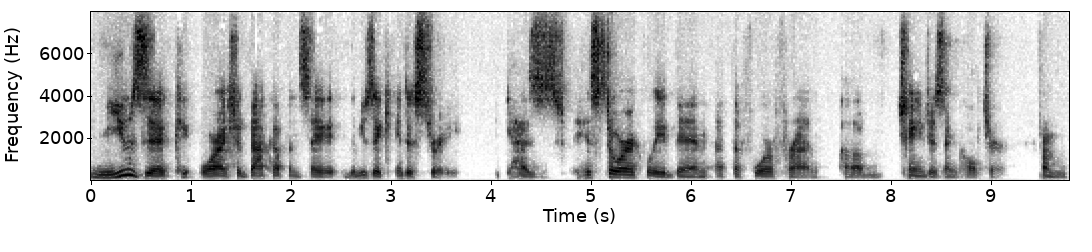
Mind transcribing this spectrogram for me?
Music, or I should back up and say the music industry, has historically been at the forefront of changes in culture from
